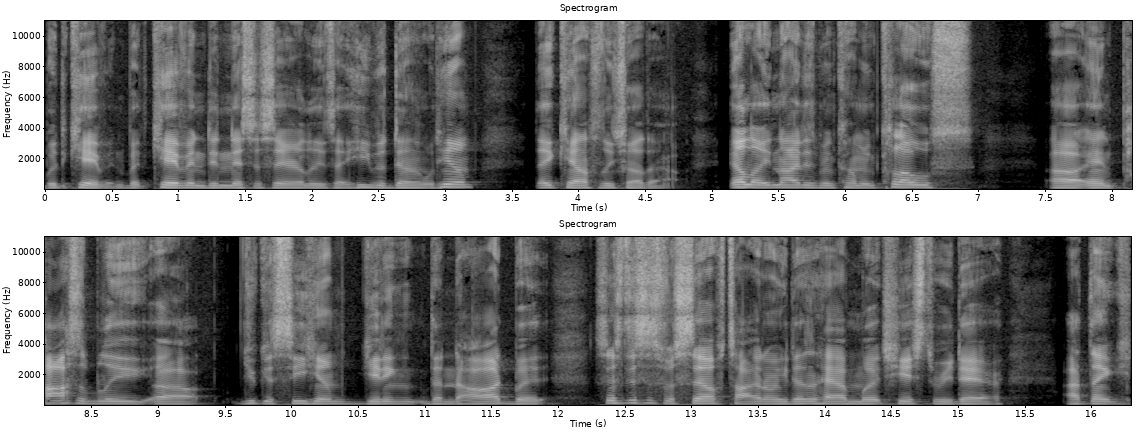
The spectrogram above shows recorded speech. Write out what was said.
with Kevin, but Kevin didn't necessarily say he was done with him. They cancel each other out. LA Knight has been coming close, uh, and possibly uh, you could see him getting the nod, but since this is for Seth title, he doesn't have much history there. I think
